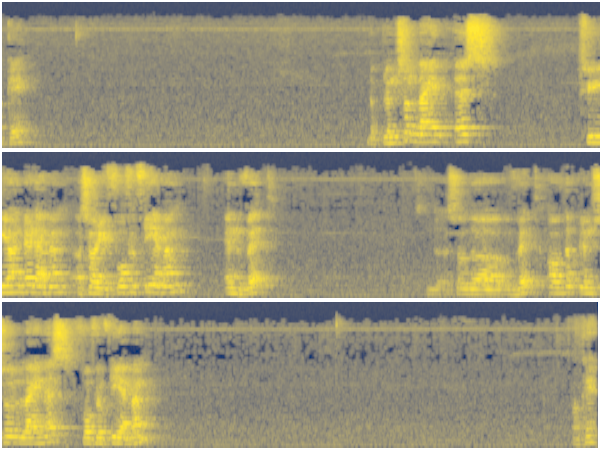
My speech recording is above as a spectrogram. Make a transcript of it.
Okay. The plimsoll line is 300 mm, uh, sorry, 450 mm in width. So the width of the plimsoll line is 450 mm. Okay.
